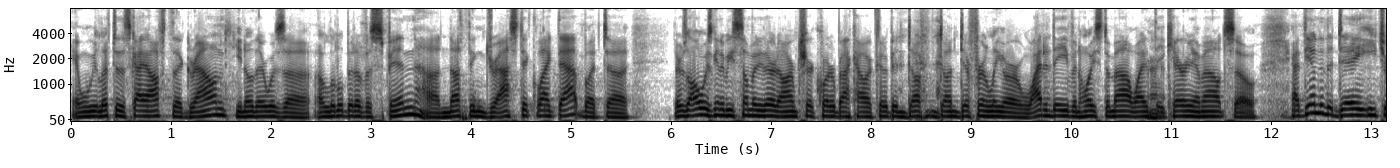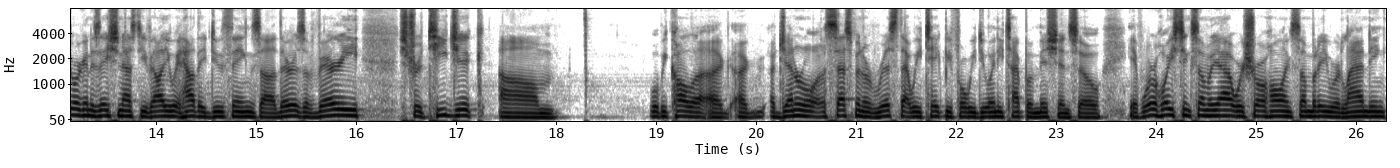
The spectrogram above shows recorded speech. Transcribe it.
and when we lifted this guy off the ground, you know, there was a, a little bit of a spin, uh, nothing drastic like that, but, uh, there's always going to be somebody there to armchair quarterback how it could have been duff, done differently or why did they even hoist him out? Why did right. they carry him out? So at the end of the day, each organization has to evaluate how they do things. Uh, there is a very strategic um, what we call a, a, a, general assessment of risk that we take before we do any type of mission. So if we're hoisting somebody out, we're short hauling somebody, we're landing,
